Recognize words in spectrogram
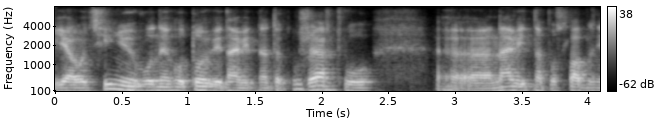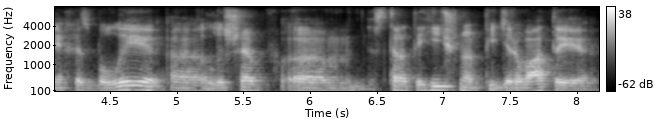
я оцінюю, вони готові навіть на таку жертву. Е, навіть на послаблення Хезболи е, лише б ем, стратегічно підірвати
